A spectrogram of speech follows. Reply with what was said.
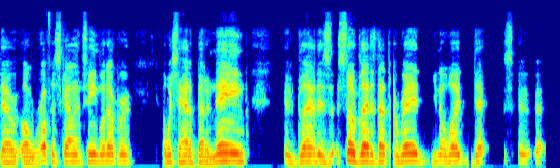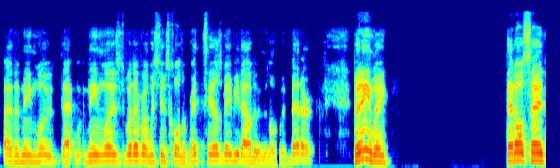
They're a rough and scaling team. Whatever. I wish they had a better name. Glad is so glad it's not the red. You know what? That uh, the name was that name was whatever. I wish it was called the Red Tails. Maybe that would have been a little bit better. But anyway, that all said,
